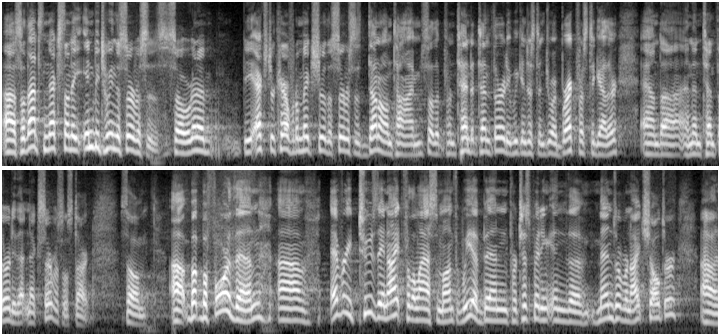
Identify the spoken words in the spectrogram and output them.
uh, so that's next Sunday in between the services. So we're going to be extra careful to make sure the service is done on time so that from 10 to 10.30 we can just enjoy breakfast together and, uh, and then 10.30 that next service will start so uh, but before then uh, every tuesday night for the last month we have been participating in the men's overnight shelter. Uh,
